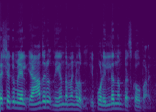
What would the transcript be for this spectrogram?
റഷ്യക്കുമേൽ യാതൊരു നിയന്ത്രണങ്ങളും ഇപ്പോൾ ഇല്ലെന്നും പെസ്കോവ് പറഞ്ഞു.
